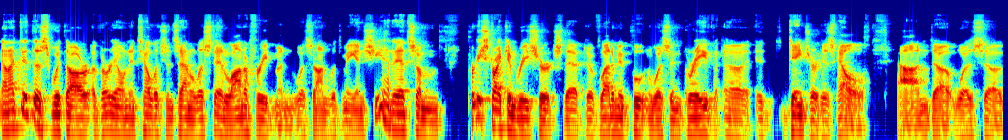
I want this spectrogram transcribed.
And I did this with our very own intelligence analyst, Ilana Freedman, was on with me, and she had had some pretty striking research that uh, Vladimir Putin was in grave uh, danger his health and uh, was uh,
